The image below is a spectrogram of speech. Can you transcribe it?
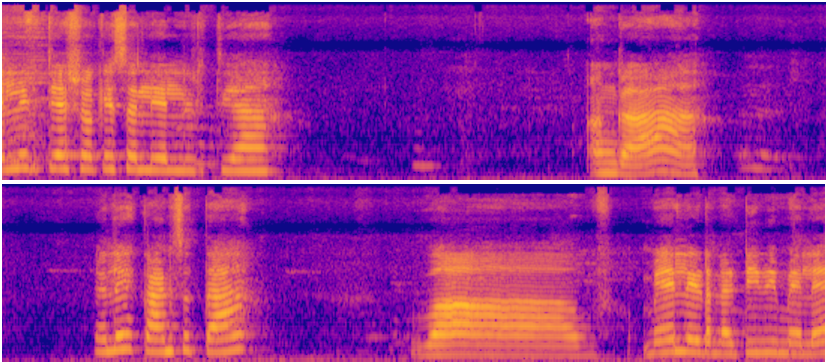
ಎಲ್ಲಿಡ್ತೀಯ ಶೋಕೇಸಲ್ಲಿ ಎಲ್ಲಿಡ್ತೀಯ? ಹಂಗ? ಎಲ್ಲಿ ಕಾಣಿಸುತ್ತಾ? ವಾವ್. ಮೇಲೆ ಇಡೋಣ ಟಿ ವಿ ಮೇಲೆ.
